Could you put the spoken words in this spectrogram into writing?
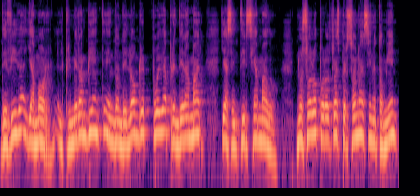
de vida y amor, el primer ambiente en donde el hombre puede aprender a amar y a sentirse amado, no solo por otras personas, sino también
